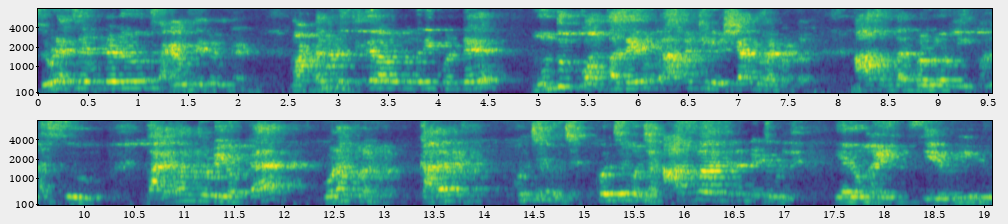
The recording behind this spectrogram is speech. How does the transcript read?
శివుడు ఎంతసేపు ఉంటాడు? సగం సేపు ఉంటాడు. మొట్టమొదటి స్థితి ఎలా ఉంటుంది నీకు అంటే ముందు కొంతసేపు ప్రాపంచిక విషయాలు దూరం ఆ సందర్భంలో నీ మనస్సు భగవంతుడి యొక్క గుణములను కథలను కొంచెం కొంచెం కొంచెం కొంచెం ఆస్వాదించడం నేర్చుకుంటుంది ఎరుమై సిరువీడు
